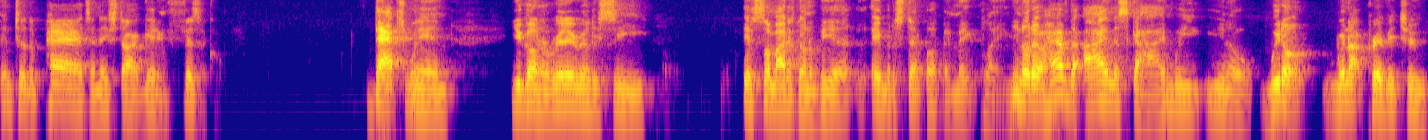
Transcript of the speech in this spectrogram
into the pads and they start getting physical that's when you're going to really, really see if somebody's going to be a, uh, able to step up and make play. You know, they'll have the eye in the sky, we, you know, we don't, we're not privy to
